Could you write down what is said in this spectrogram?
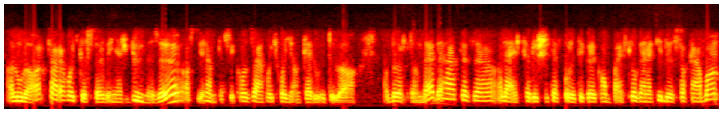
a Lula arcára, hogy köztörvényes bűnöző, azt ugye nem teszik hozzá, hogy hogyan került ő a, a börtönbe, de hát ez a leegyszerűsített politikai kampány szlogenek időszakában,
